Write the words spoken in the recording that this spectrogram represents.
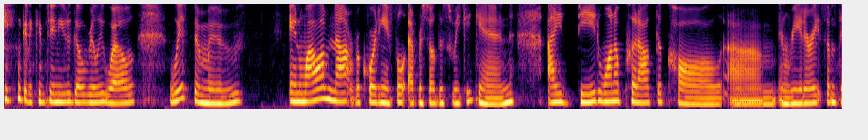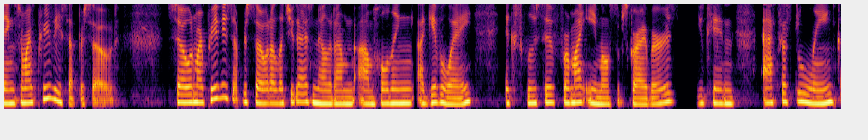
going to continue to go really well with the move. And while I'm not recording a full episode this week again, I did want to put out the call um, and reiterate some things from my previous episode. So, in my previous episode, I let you guys know that I'm, I'm holding a giveaway exclusive for my email subscribers. You can access the link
